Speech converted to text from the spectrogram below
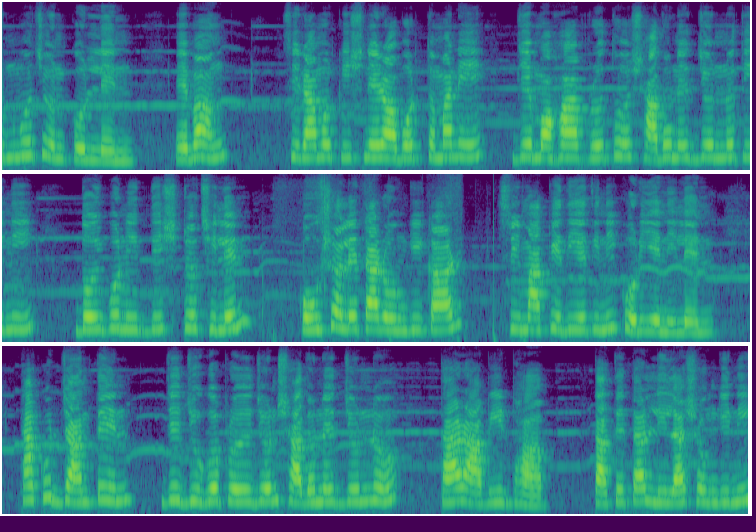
উন্মোচন করলেন এবং শ্রীরামকৃষ্ণের অবর্তমানে যে মহাব্রত সাধনের জন্য তিনি দৈব নির্দিষ্ট ছিলেন, কৌশলে তার অঙ্গীকার শ্রীমাকে দিয়ে তিনি করিয়ে নিলেন। ঠাকুর জানতেন যে যুগ প্রয়োজন সাধনের জন্য তার আবির্ভাব, তাতে তার লীলা সঙ্গিনী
